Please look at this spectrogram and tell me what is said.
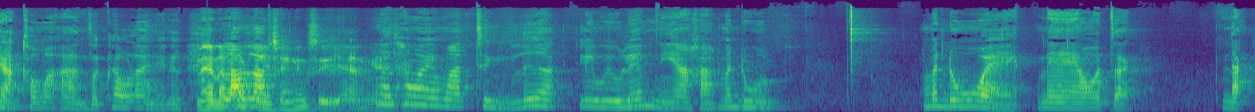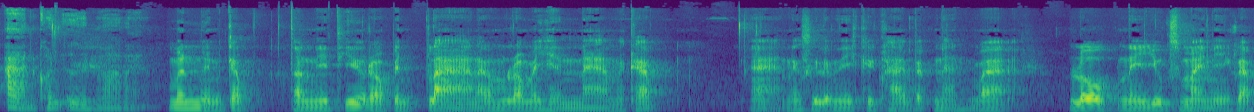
อยากเข้ามาอ่านสักเท่าไหร่เลยเนอะแน่นอนแล้วว่าเราไม่ใช่หนังสืออ่านง่ายแล้วคทำรับไมมาถึงเลือกรีวิวเล่มนี้อะคะมันดู มันดูแหวกแนวจากนักอ่านคนอื่นมากเลยมันเหมือนกับตอนนี้ที่เราเป็นปลาแล้วเราไม่เห็นน้ำนะครับ อ่าหนังสือเล่มนี้คล้าย ๆ แบบนั้นว่า โลกในยุคสมัยนี้ครับ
